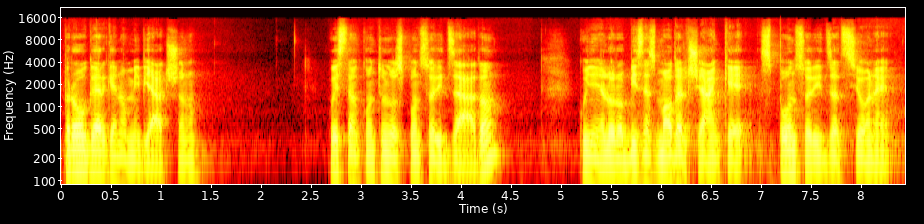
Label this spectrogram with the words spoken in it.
broker che non mi piacciono. Questo è un contenuto sponsorizzato, quindi nel loro business model c'è anche sponsorizzazione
